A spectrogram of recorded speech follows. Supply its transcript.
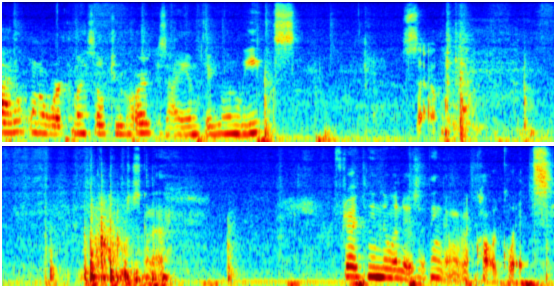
I don't want to work myself too hard because I am 31 weeks. So, I'm just gonna, after I clean the windows, I think I'm gonna call it quits.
